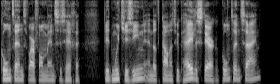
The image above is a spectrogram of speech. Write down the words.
content waarvan mensen zeggen: dit moet je zien. En dat kan natuurlijk hele sterke content zijn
